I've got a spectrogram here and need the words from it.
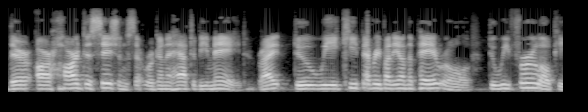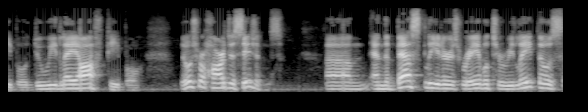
there are hard decisions that we're going to have to be made, right? Do we keep everybody on the payroll? Do we furlough people? Do we lay off people? Those were hard decisions. Um, and the best leaders were able to relate those,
